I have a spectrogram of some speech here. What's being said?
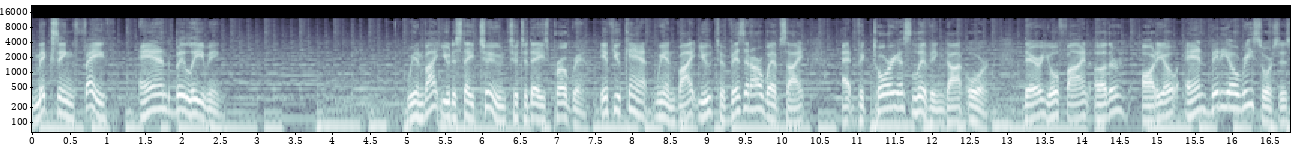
mixing faith and believing. We invite you to stay tuned to today's program. If you can't, we invite you to visit our website at victoriousliving.org. There you'll find other audio and video resources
